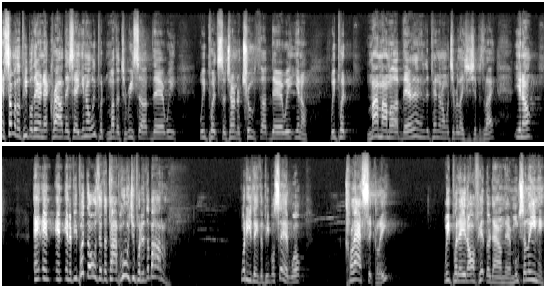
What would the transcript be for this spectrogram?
And some of the people there in that crowd, they say, you know, we put Mother Teresa up there. We, we put Sojourner Truth up there. We, you know, we put my mama up there, depending on what your relationship is like, you know. And, and, and, and if you put those at the top, who would you put at the bottom? What do you think the people said? Well, classically, we put Adolf Hitler down there, Mussolini,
